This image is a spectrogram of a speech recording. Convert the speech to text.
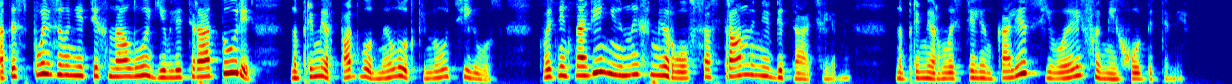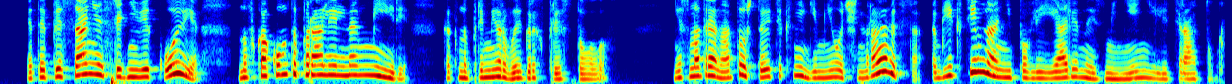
от использования технологий в литературе, например, подводной лодки Наутилус, к возникновению иных миров со странными обитателями, например, «Властелин колец» с его эльфами и хоббитами. Это описание Средневековья, но в каком-то параллельном мире, как, например, в «Играх престолов». Несмотря на то, что эти книги мне очень нравятся, объективно они повлияли на изменение литературы.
